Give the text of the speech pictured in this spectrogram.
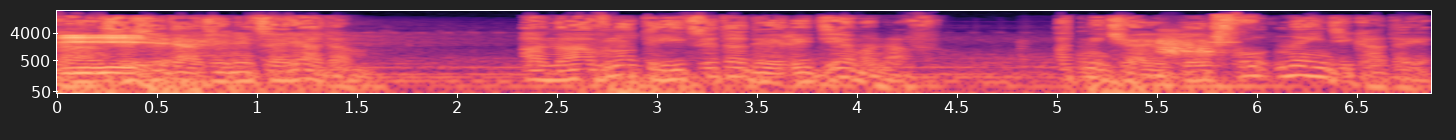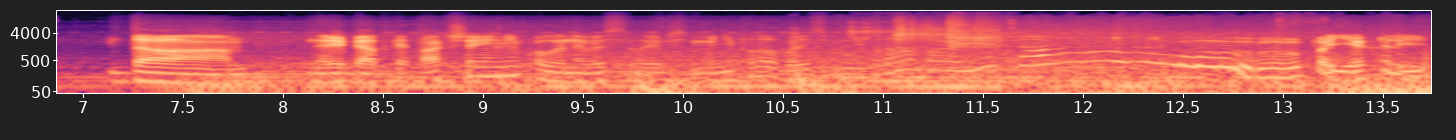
И... Созидательница рядом. Она внутри цитадели демонов. Отмечаю точку на индикаторе. Да, ребятки, так що я ніколи не веселився. Мені подобається, мені подобається. Поїхали.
